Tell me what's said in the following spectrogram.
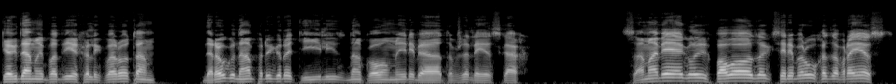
Когда мы подъехали к воротам, дорогу нам прекратили знакомые ребята в железках. «Самобеглых повозок серебруха за проезд!»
